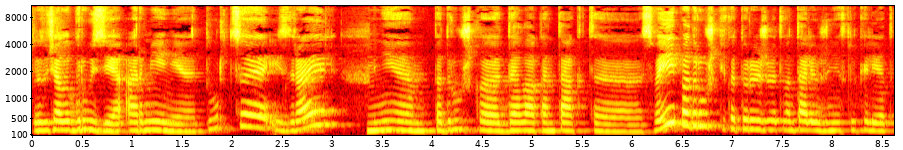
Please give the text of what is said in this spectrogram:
Прозвучала Грузия, Армения, Турция, Израиль. Мне подружка дала контакт э, своей подружки, которая живет в Анталии уже несколько лет.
